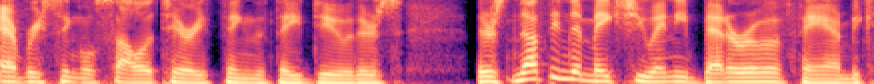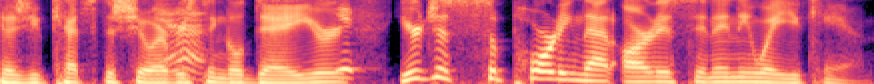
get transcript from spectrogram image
every single solitary thing that they do. There's there's nothing that makes you any better of a fan because you catch the show every single day. You're It- you're just supporting that artist in any way you can.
